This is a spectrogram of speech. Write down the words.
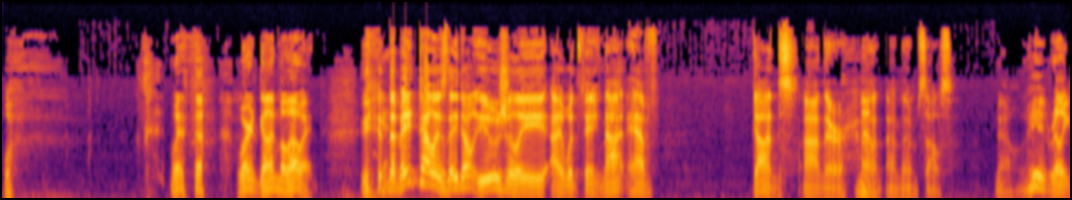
with the word gun below it. The bank tellers they don't usually, I would think, not have guns on their No. on, on themselves. No, he didn't really.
